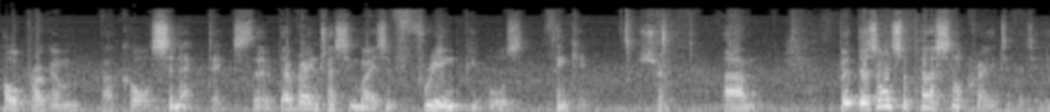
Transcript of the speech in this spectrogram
whole program uh, called Synectics. They're, they're, very interesting ways of freeing people's thinking. Sure. Um, but there's also personal creativity.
